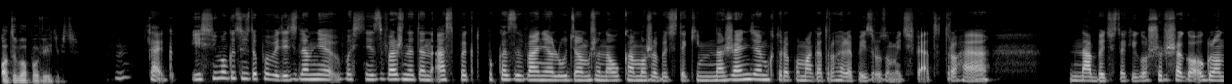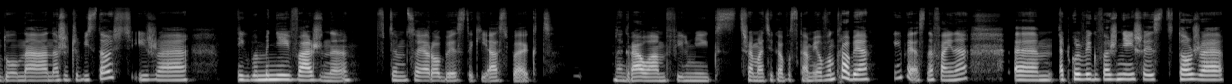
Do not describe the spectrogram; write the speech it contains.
o tym opowiedzieć. Mhm, tak, jeśli mogę coś dopowiedzieć, dla mnie właśnie jest ważny ten aspekt pokazywania ludziom, że nauka może być takim narzędziem, które pomaga trochę lepiej zrozumieć świat, trochę nabyć takiego szerszego oglądu na, na rzeczywistość i że jakby mniej ważny w tym, co ja robię, jest taki aspekt. Nagrałam filmik z trzema ciekawostkami o wątrobie i jasne, fajne. Um, aczkolwiek ważniejsze jest to, że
